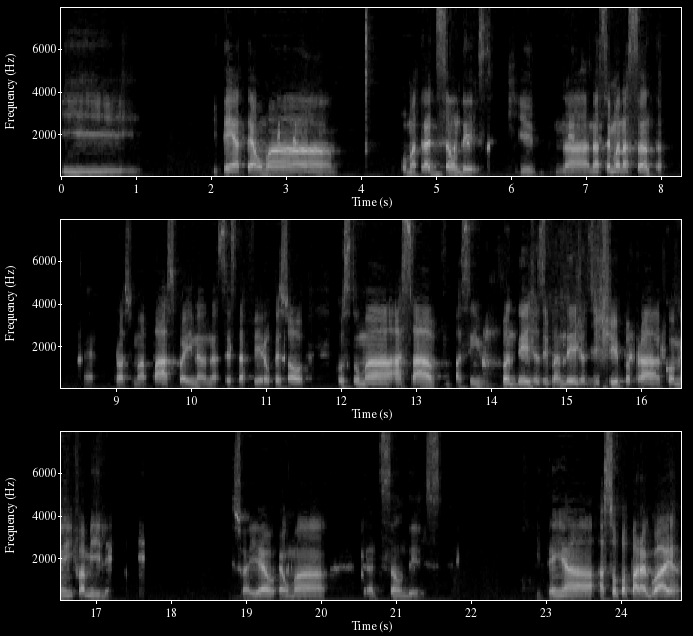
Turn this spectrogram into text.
E, e tem até uma, uma tradição deles, que na, na Semana Santa, né, próximo à Páscoa, aí, na, na sexta-feira, o pessoal costuma assar assim bandejas e bandejas de chipa para comer em família. Isso aí é, é uma tradição deles. E tem a, a sopa paraguaia,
